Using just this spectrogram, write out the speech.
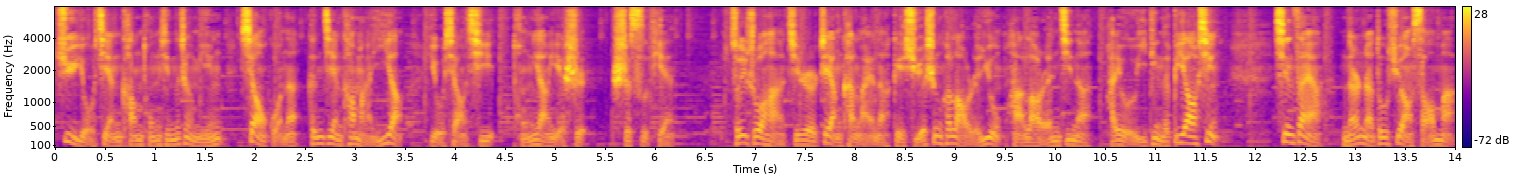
具有健康同行的证明，效果呢跟健康码一样，有效期同样也是十四天。所以说哈，其实这样看来呢，给学生和老人用哈老人机呢，还有一定的必要性。现在啊，哪儿哪儿都需要扫码，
